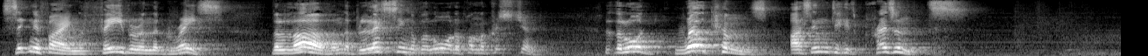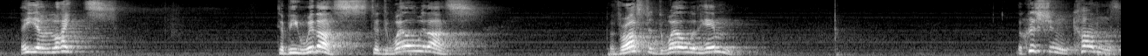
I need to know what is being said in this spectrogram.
signifying the favor and the grace, the love and the blessing of the Lord upon the Christian. That the Lord welcomes us into His presence. He delights to be with us, to dwell with us, for us to dwell with Him. The Christian comes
